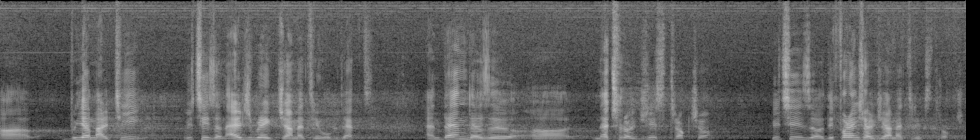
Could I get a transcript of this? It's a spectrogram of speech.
Uh, VMRT, which is an algebraic geometric object. And then there's a uh, natural G structure, which is a differential geometric structure.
